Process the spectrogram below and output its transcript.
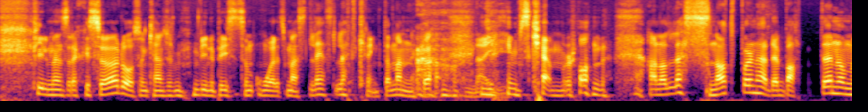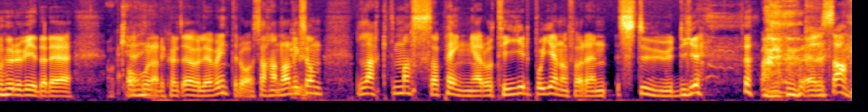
filmens regissör då, som kanske vinner priset som årets mest lätt, lättkränkta människa, Nej. James Cameron, han har ledsnat på den här debatten om huruvida det, Okej. om hon hade kunnat överleva inte då. Så han har liksom lagt massa pengar och tid på att genomföra en studie Är det sant?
